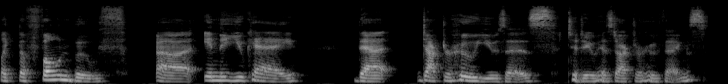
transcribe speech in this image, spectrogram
like the phone booth uh in the UK that Doctor Who uses to do his Doctor Who things.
